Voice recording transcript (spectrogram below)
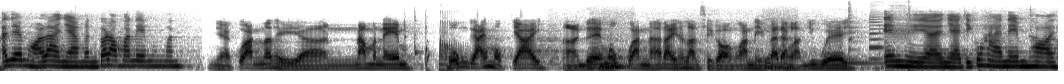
Anh cho em hỏi là nhà mình có đông anh em không anh? Nhà của anh thì à, năm anh em bốn gái một trai à, đứa em út của anh ở đây nó làm sài gòn còn anh hiện tại Dạ. đang làm dưới quê em thì à, nhà chỉ có hai anh em thôi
